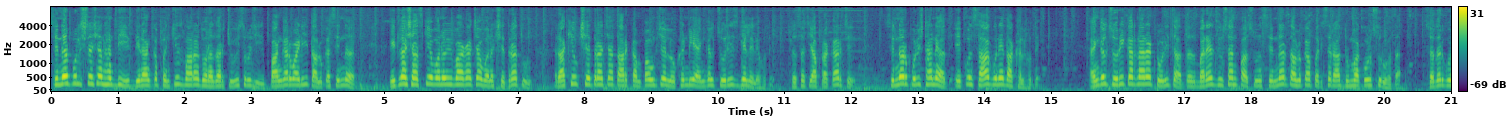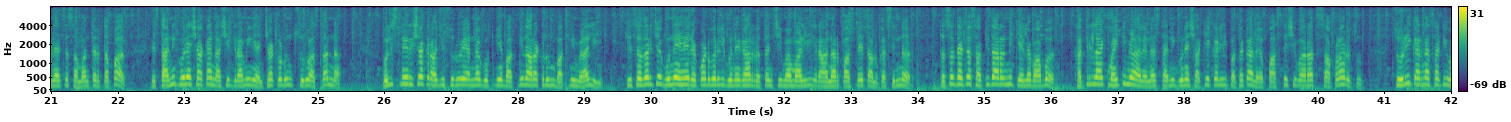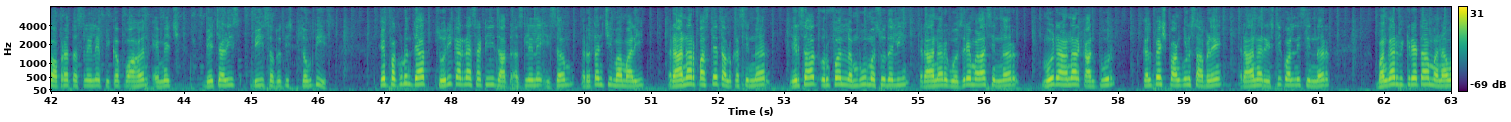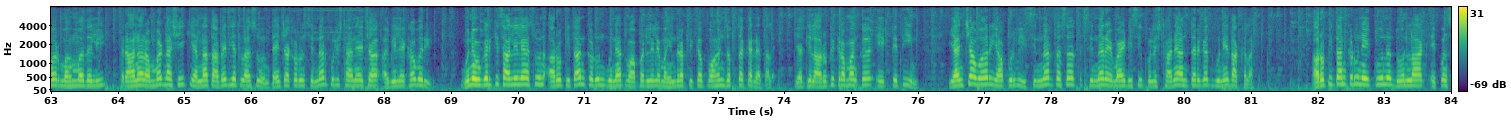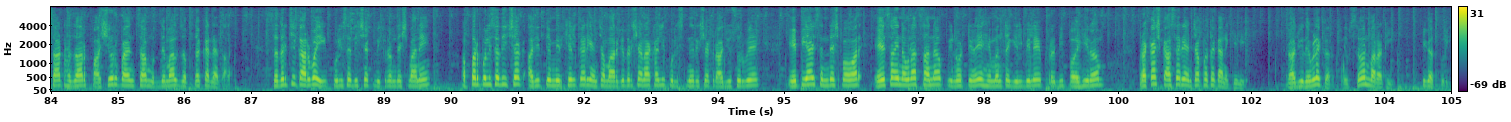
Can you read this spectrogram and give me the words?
Sinnar police station हद्दी दिनांक पंचवीस बारा दोन हजार चोवीस रोजी पांगारवाडी तालुका सिन्नर इथल्या शासकीय वनविभागाच्या वनक्षेत्रातून राखीव क्षेत्राच्या तार कंपाऊंडचे लोखंडी अँगल चोरीस गेलेले होते. तसंच या प्रकारचे सिन्नर पोलीस ठाण्यात एकूण सहा गुन्हे दाखल होते. अँगल चोरी करणाऱ्या टोळीचा तर बऱ्याच दिवसांपासून सिन्नर तालुका परिसरात धुमाकूळ सुरू होता. सदर गुन्ह्याचा समांतर तपास हे स्थानिक गुन्हे शाखा नाशिक ग्रामीण यांच्याकडून सुरू असताना पोलीस निरीक्षक राजू सुर्वे यांना गोपनीय बातमीदाराकडून बातमी मिळाली. की सदरचे गुन्हे हे रेकॉर्डवरील गुन्हेगार रतन चिमामाळी राहणार पास्ते तालुका सिन्नर. तसंच त्याच्या साथीदारांनी केल्याबाबत खात्रीलायक माहिती मिळाल्यानं स्थानिक गुन्हे शाखेकडील पथकानं पास्ते शिवारात सापळा रचून चोरी करण्यासाठी वापरत असलेले पिकअप वाहन एम एच बेचाळीस बी सदोतीस चौतीस हे पकडून त्यात चोरी करण्यासाठी जात असलेले इसम रतन चिमामाळी राहणार पास्ते तालुका सिन्नर इरसाद उर्फ लंबू मसूद अली राहणार गोजरेमाळा सिन्नर मूळ राहणार कानपूर कल्पेश पांगुळ साबळे राहणार एस टी कॉलनी सिन्नर भंगार विक्रेता मनावर महम्मद अली राहणार अंबड नाशिक यांना ताब्यात घेतलं असून त्यांच्याकडून सिन्नर पोलीस ठाण्याच्या अभिलेखावरील गुन्हे उघडकीस आलेले असून आरोपितांकडून गुन्ह्यात वापरलेले महिंद्रा पिकअप वाहन जप्त करण्यात आले यातील आरोपी क्रमांक एक ते तीन यांच्यावर यापूर्वी सिन्नर तसंच Sinnar M I D C police ठाण्याअंतर्गत गुन्हे दाखल आहेत. आरोपितांकडून एकूण दोन लाख एकोणसाठ हजार पाचशे रुपयांचा मुद्देमाल जप्त करण्यात आला. सदरची कारवाई पोलीस अधीक्षक विक्रम देशमाने अप्पर पोलीस अधीक्षक आदित्य मिरखेलकर यांच्या मार्गदर्शनाखाली पोलीस निरीक्षक Raju Surve API Sandesh Pawar S I Navnath Sanap Vinod Tile Hemant Gilbile Pradeep Ahiram Prakash Kasar यांच्या पथकानं केली. Raju Deolekar news seven Marathi Igatpuri.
